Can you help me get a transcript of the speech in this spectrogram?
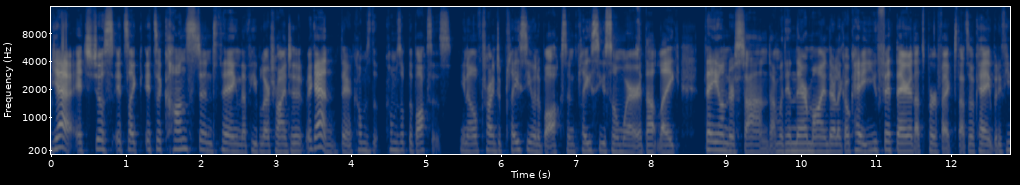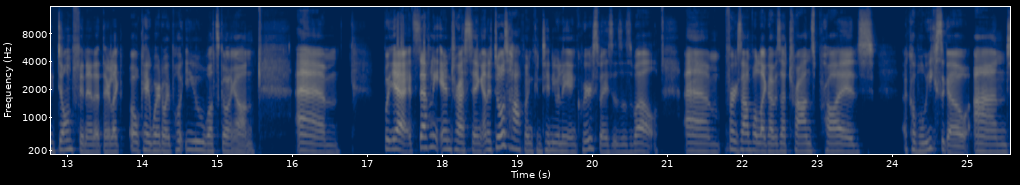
yeah it's just it's like it's a constant thing that people are trying to again there comes the, comes up the boxes you know trying to place you in a box and place you somewhere that like they understand and within their mind they're like okay you fit there that's perfect that's okay. But if you don't fit in it they're like okay where do i put you? What's going on? Um but yeah, it's definitely interesting, and it does happen continually in queer spaces as well. Um, for example, like I was at Trans Pride a couple weeks ago, and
